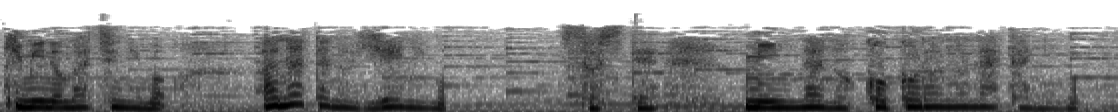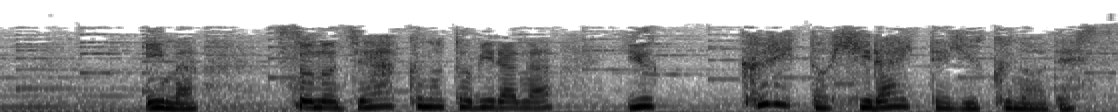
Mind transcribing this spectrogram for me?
君の街にもあなたの家にもそしてみんなの心の中にも。今その邪悪の扉がゆっくりと開いてゆくのです。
